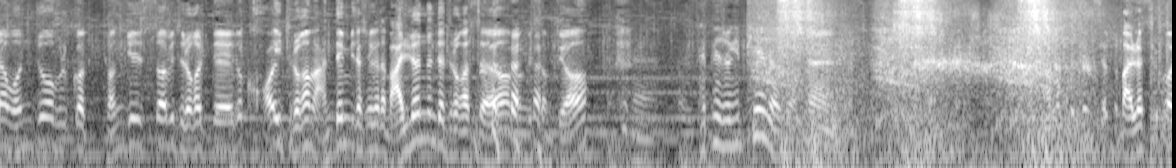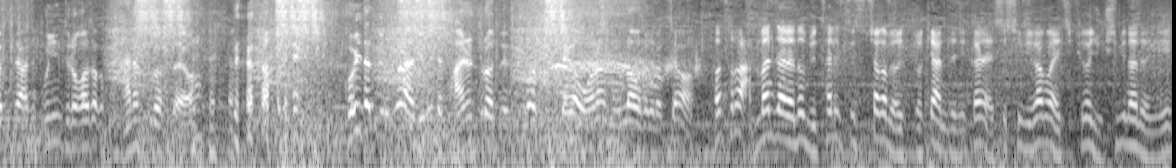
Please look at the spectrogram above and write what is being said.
자 원조 불꽃 변길섭이 들어갈 때도 거의 들어가면 안 됩니다. 저희가 다 말렸는데 들어갔어요. 변길섭도요. 예, 대표적인 피해자죠. 네. 아마 포텐스도 말렸을 것 같은데 아직 본인 들어가서 반을 뚫었어요. 거의 다 뚫은 건 아니고 근데 반을 뚫었어요. 뚫었을 때가 워낙 올라와서 그렇죠. 컨트롤 안만 잘해도 뮤탈리티 숫자가 몇 개 안 되니까 SCB가 뭐 HP가 60이나 되니,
